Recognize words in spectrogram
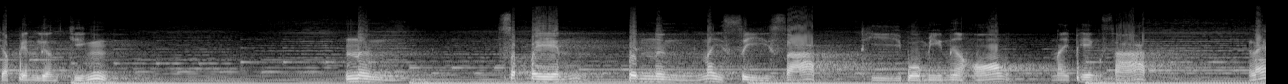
จะเป็นเรื่องจริง 1. สเปนเป็นหนึ่งในสี่ศาสตร์ที่โบมีเนื้อห้องในเพลงศาสตร์และ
